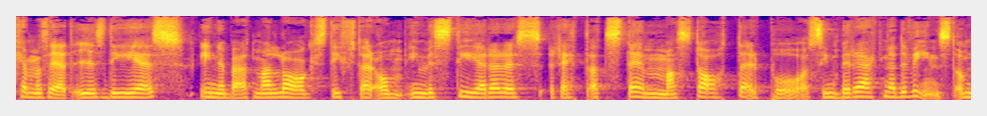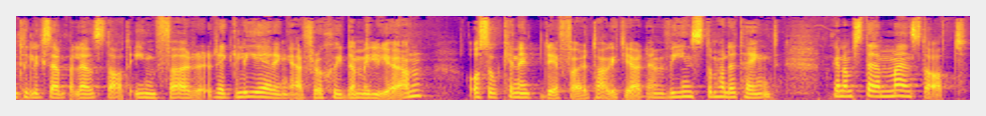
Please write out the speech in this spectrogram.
kan man säga att ISDS innebär att man lagstiftar om investerares rätt att stämma stater på sin beräknade vinst. Om till exempel en stat inför regleringar för att skydda miljön och så kan inte det företaget göra den vinst de hade tänkt. Då kan de stämma en stat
